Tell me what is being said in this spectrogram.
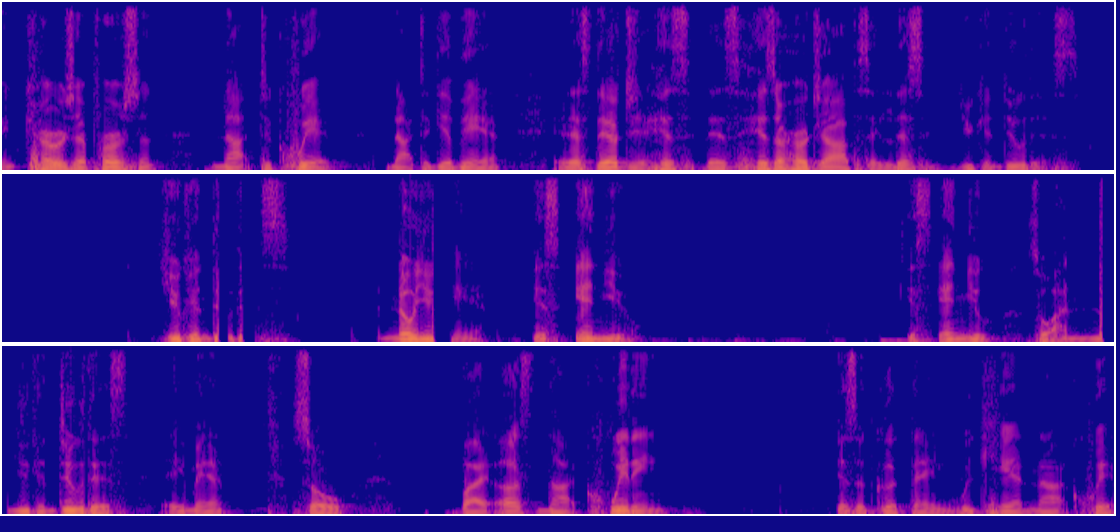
encourage that person not to quit, not to give in. And it's their his it's his or her job to say, "Listen, you can do this. You can do this. I know you can. It's in you. It's in you. So I know you can do this. Amen. So by us not quitting is a good thing. We can't not quit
